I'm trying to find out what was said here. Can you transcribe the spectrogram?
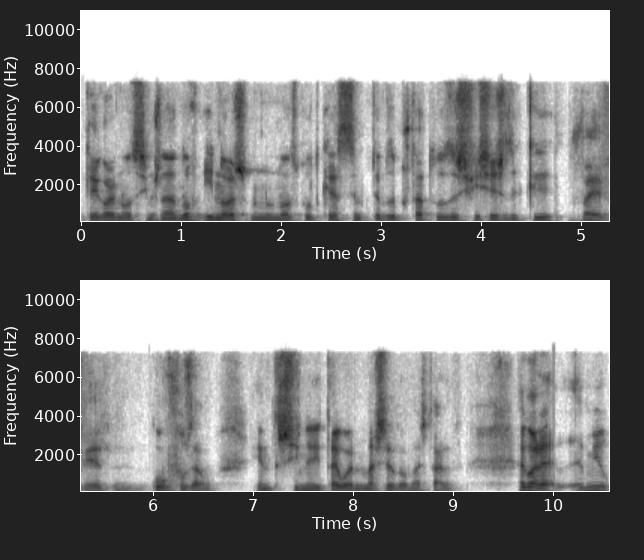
Até agora não assistimos nada de novo. E nós, no nosso podcast, sempre temos apostado todas as fichas de que vai haver eh, confusão entre China e Taiwan, mais cedo ou mais tarde. Agora, a minha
